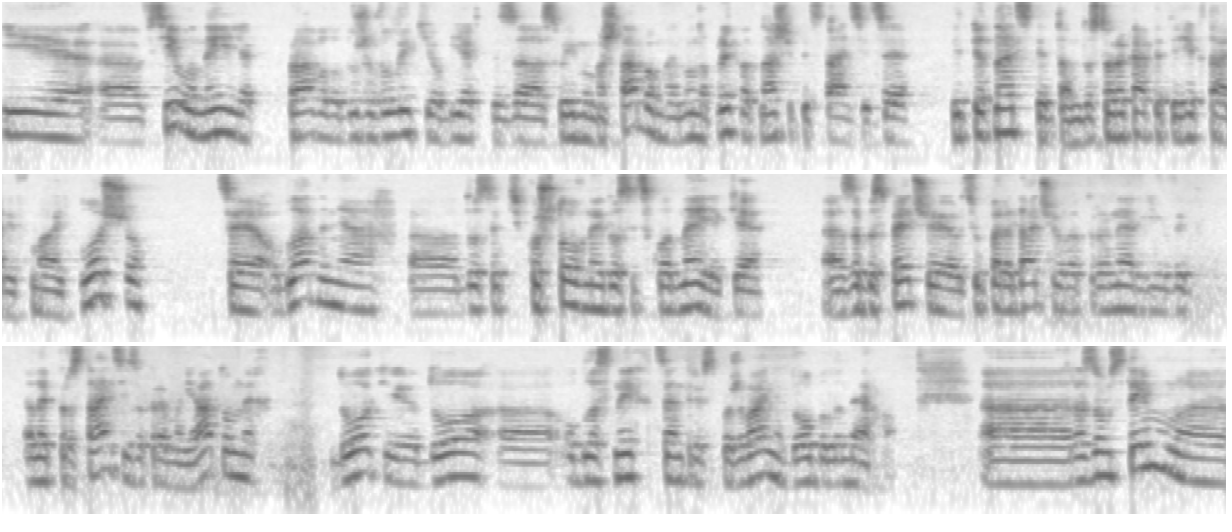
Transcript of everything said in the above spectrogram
І е, всі вони, як правило, дуже великі об'єкти за своїми масштабами. Ну, наприклад, наші підстанції це від 15 там, до 45 гектарів мають площу. Це обладнання е, досить коштовне і досить складне, яке забезпечує цю передачу електроенергії від електростанцій, зокрема і атомних, до, до е, обласних центрів споживання, до обленерго. Разом з тим, е,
